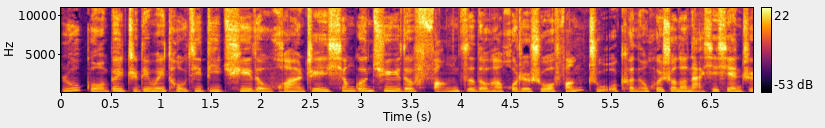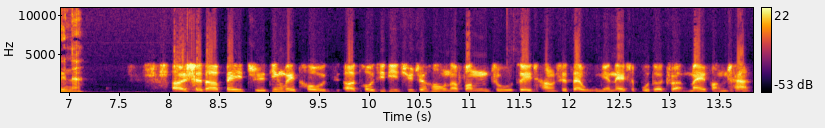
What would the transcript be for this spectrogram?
如果被指定为投机地区的话，这相关区域的房子的话，或者说房主可能会受到哪些限制呢？呃，是的，被指定为投呃投机地区之后呢，房主最长是在五年内是不得转卖房产。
